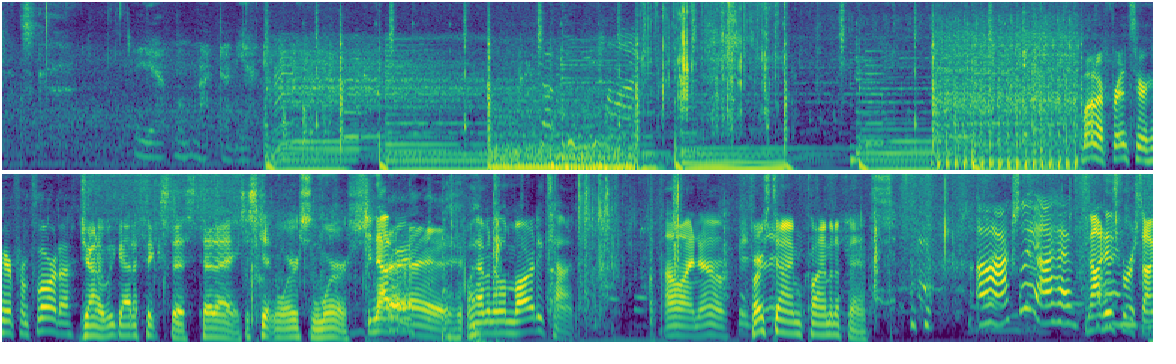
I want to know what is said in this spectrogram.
Looks good. Yeah, I'm not done yet. On, our friends here here from Florida. Johnny, we gotta fix this today. It's just getting worse and worse. She's not ready. Hey, we're having a Lombardi time. Oh, I know. First time climbing a fence. Uh, actually, I have. Not his first time.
